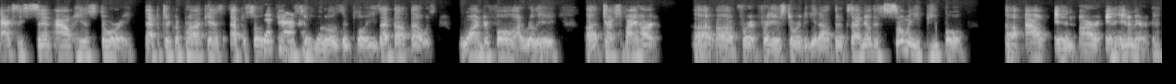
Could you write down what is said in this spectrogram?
actually sent out his story, that particular podcast episode yeah. to every single one of those employees. I thought that was wonderful. I really uh, touched my heart uh, uh, for for his story to get out there because I know there's so many people uh, out in our in, in America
